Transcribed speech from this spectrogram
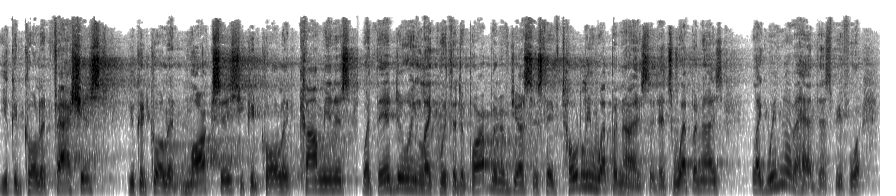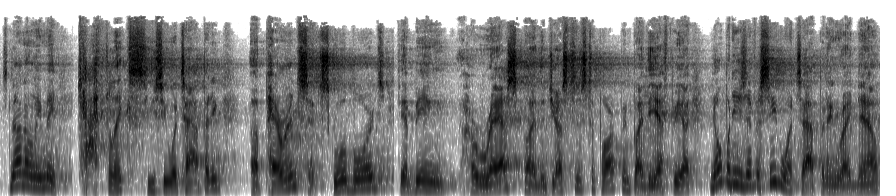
you could call it fascist, you could call it Marxist, you could call it communist. What they're doing, like with the Department of Justice, they've totally weaponized it. It's weaponized like we've never had this before. It's not only me, Catholics, you see what's happening? uh, parents at school boards. They're being harassed by the Justice Department, by the FBI. Nobody's ever seen what's happening right now.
